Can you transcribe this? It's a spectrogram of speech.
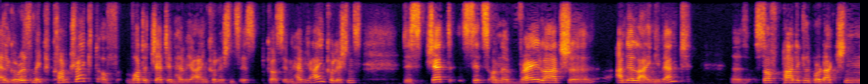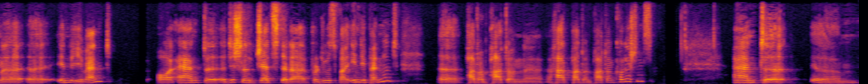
algorithmic contract of what a jet in heavy ion collisions is, because in heavy ion collisions, this jet sits on a very large uh, underlying event, uh, soft particle production uh, uh, in the event, or and uh, additional jets that are produced by independent part-on-part-on hard part-on-part-on collisions. And um,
